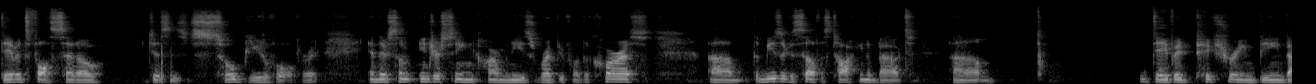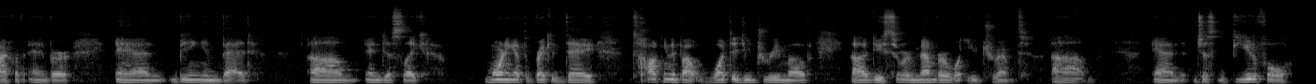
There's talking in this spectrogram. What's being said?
David's falsetto just is so beautiful over it. And there's some interesting harmonies right before the chorus. Um, the music itself is talking about um, David picturing being back with Amber and being in bed um, and just like morning at the break of day, talking about what did you dream of? Uh, do you still remember what you dreamt? Um, and just beautiful,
